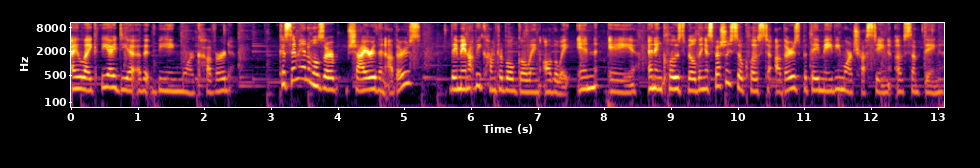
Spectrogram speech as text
I like the idea of it being more covered. Because some animals are shyer than others. They may not be comfortable going all the way in a an enclosed building, especially so close to others, but they may be more trusting of something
